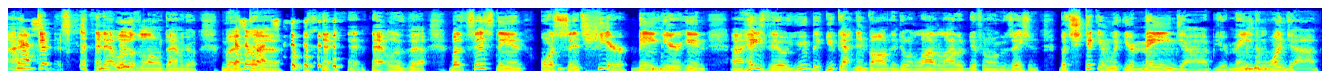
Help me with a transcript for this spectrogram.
My yes. goodness. that was a long time ago. But, yes, it was. uh, that, was, uh, but since then, or since here, being here in uh, Hayesville, you've been, you've gotten involved into a lot, a lot of different organizations. But sticking with your main job, your main mm-hmm. number one job,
